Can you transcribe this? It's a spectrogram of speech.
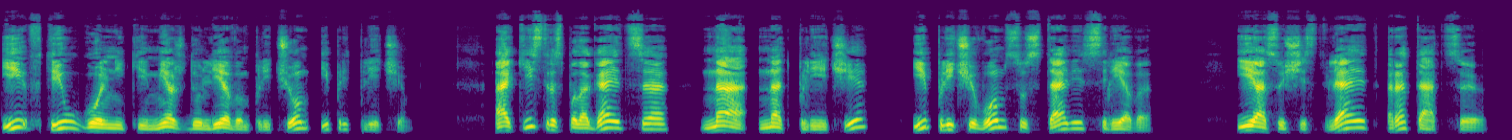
и в треугольнике между левым плечом и предплечьем, а кисть располагается на надплечье и плечевом суставе слева и осуществляет ротацию.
